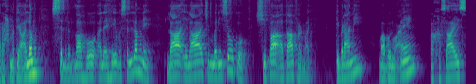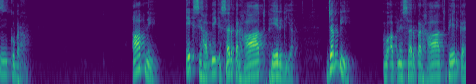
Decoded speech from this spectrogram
رحمت عالم صلی اللہ علیہ وسلم نے لا علاج مریضوں کو شفا عطا فرمائی۔ تبرانی باب نعیم و خسائے سے کبرا۔ آپ نے ایک صحابی کے سر پر ہاتھ پھیر دیا۔ جب بھی وہ اپنے سر پر ہاتھ پھیر کر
